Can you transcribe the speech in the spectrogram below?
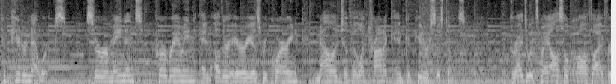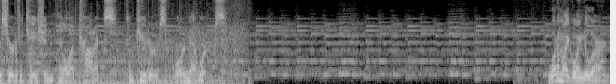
computer networks, server maintenance, programming, and other areas requiring knowledge of electronic and computer systems. Graduates may also qualify for certification in electronics, computers, or networks. What am I going to learn?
